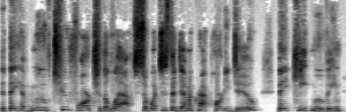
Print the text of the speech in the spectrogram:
that they have moved too far to the left. So what does the Democrat Party do? They keep moving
